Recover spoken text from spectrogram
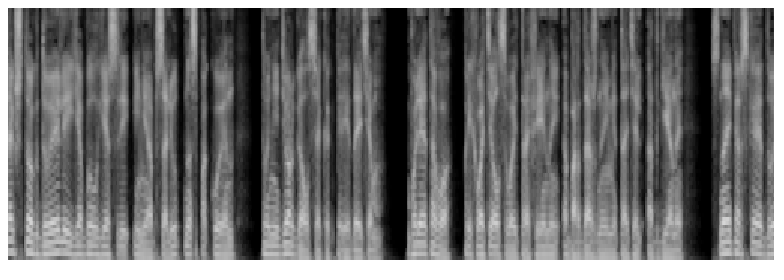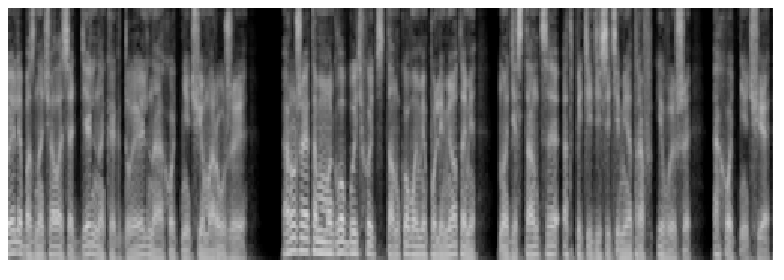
Так что к дуэли я был, если и не абсолютно спокоен, то не дергался, как перед этим. Более того, прихватил свой трофейный абордажный метатель от Гены. Снайперская дуэль обозначалась отдельно, как дуэль на охотничьем оружии. Оружие там могло быть хоть станковыми пулеметами, но дистанция от 50 метров и выше, охотничья.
